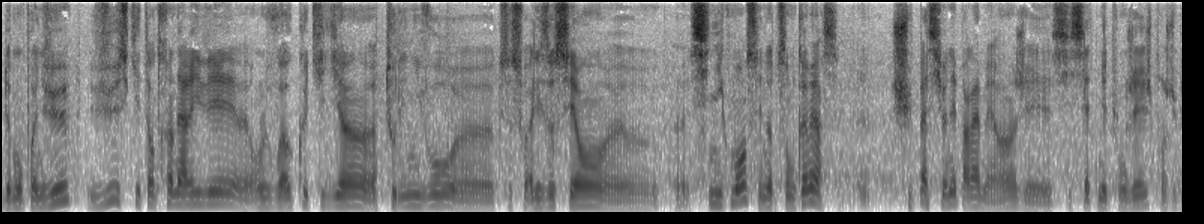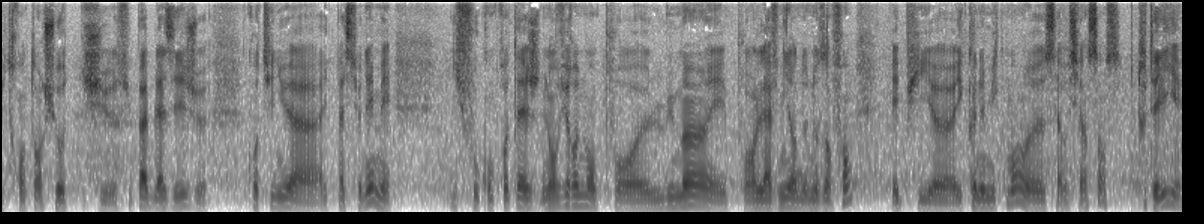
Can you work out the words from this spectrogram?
De mon point de vue, vu ce qui est en train d'arriver, euh, on le voit au quotidien, euh, tous les niveaux, que ce soit les océans, cyniquement, c'est notre son de commerce. Je suis passionné par la mer. Hein. J'ai 6-7 000 plongées, je plonge depuis 30 ans. Je ne suis, pas blasé, je continue à être passionné. Mais il faut qu'on protège l'environnement pour euh, l'humain et pour l'avenir de nos enfants. Et puis euh, économiquement, euh, ça a aussi un sens. Tout est lié.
